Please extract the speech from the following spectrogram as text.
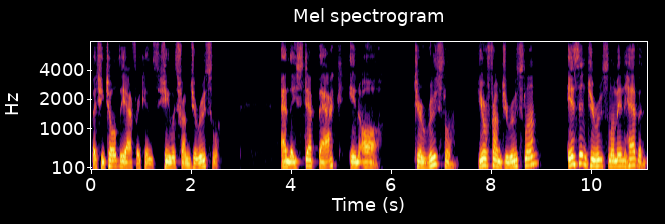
but she told the Africans she was from Jerusalem. And they stepped back in awe. Jerusalem. You're from Jerusalem? Isn't Jerusalem in heaven?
